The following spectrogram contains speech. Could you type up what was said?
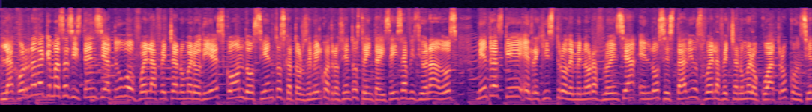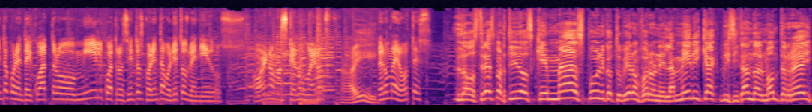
La jornada que más asistencia tuvo fue la fecha número 10 con 214.436 aficionados, mientras que el registro de menor afluencia en los estadios fue la fecha número 4 con 144.440 boletos vendidos. Ay, más que números. Ay. Qué numerotes. Los tres partidos que más público tuvieron fueron el América visitando al Monterrey,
